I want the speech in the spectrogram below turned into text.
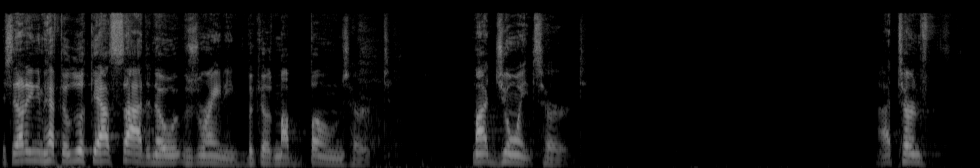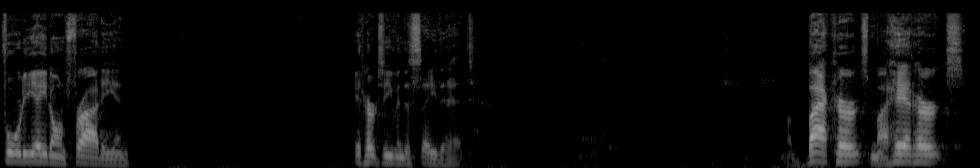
They said I didn't even have to look outside to know it was raining because my bones hurt. My joints hurt. I turned 48 on Friday, and it hurts even to say that. My back hurts, my head hurts.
